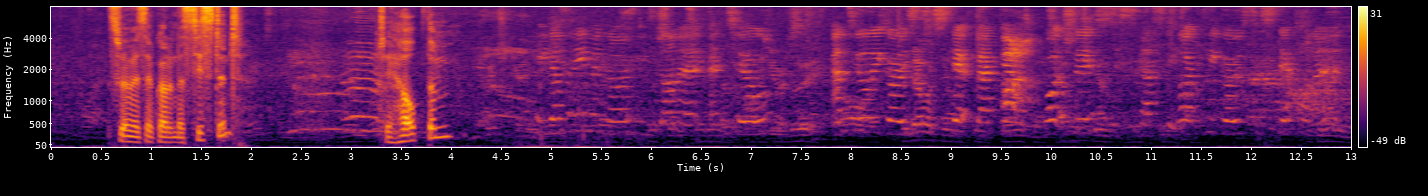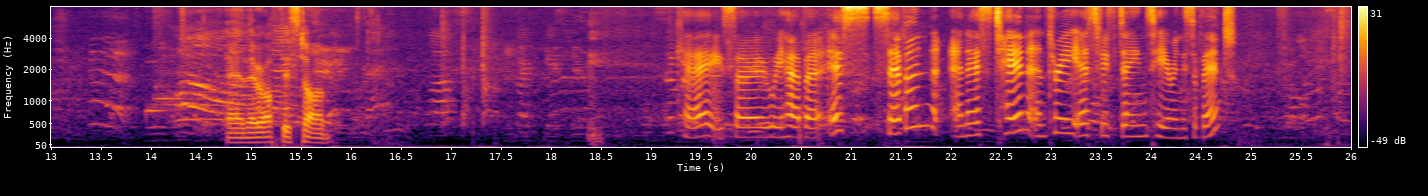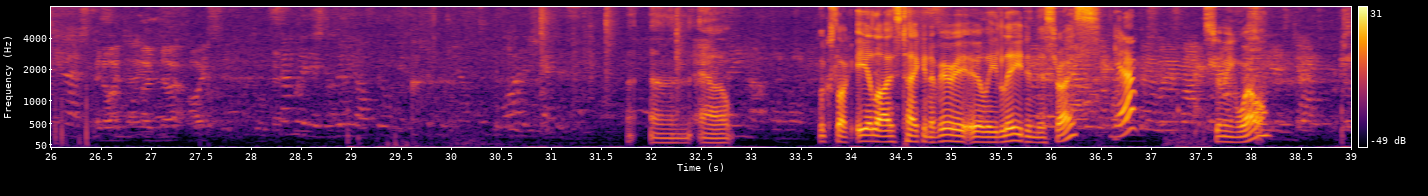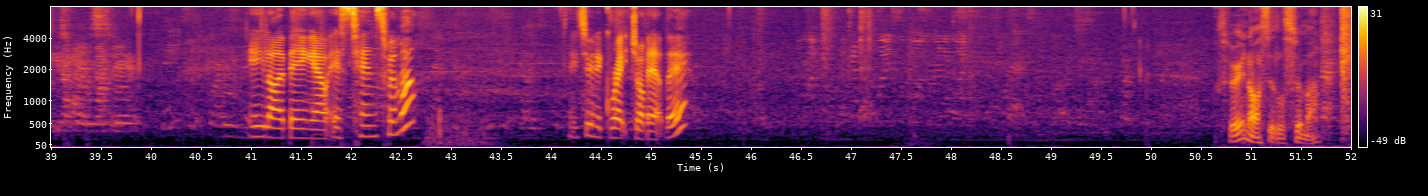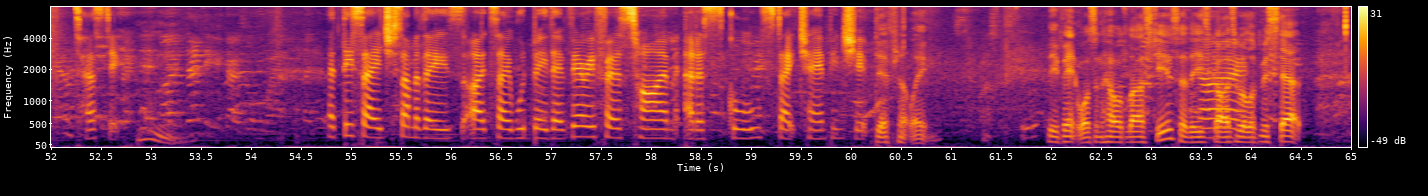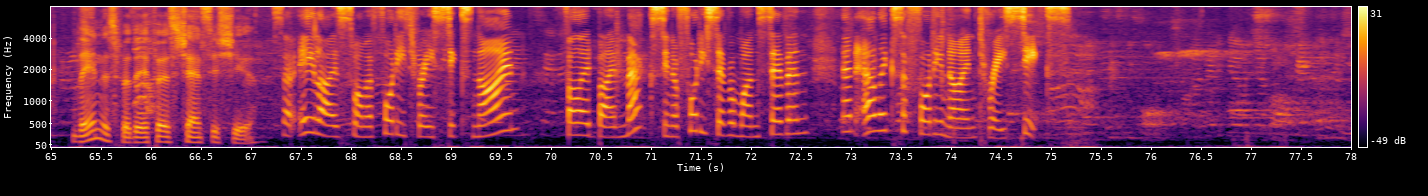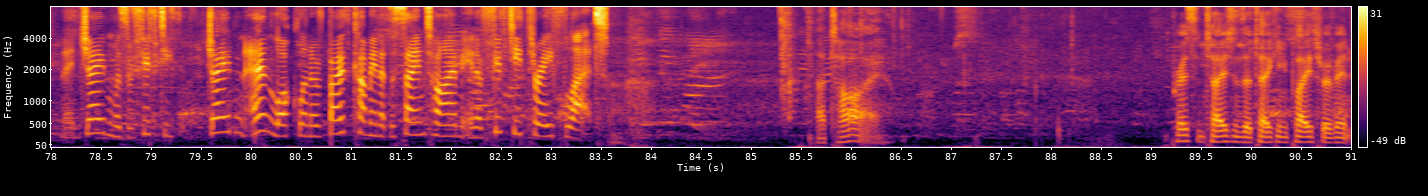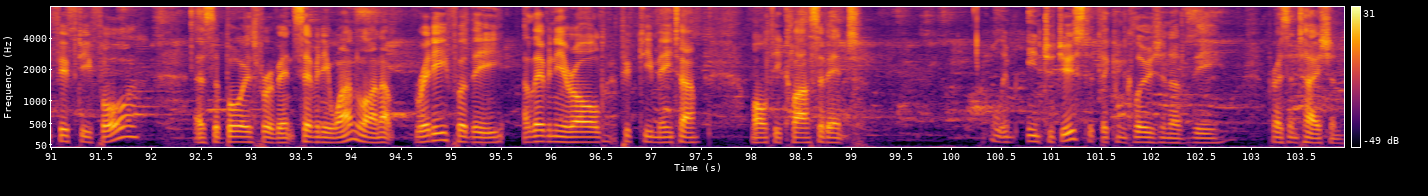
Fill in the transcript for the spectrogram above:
swimmers have got an assistant to help them. He doesn't even know he's done it until until he goes to step back in. Watch this. Like he goes to step on it. And they're off this time. Okay, so we have a S7, an S10 and three S15s here in this event. And our looks like Eli's taken a very early lead in this race, Yep. swimming well. Eli being our S10 swimmer. He's doing a great job out there. Looks very nice little swimmer. Fantastic. At this age, some of these I'd say would be their very first time at a school state championship. Definitely. The event wasn't held last year, so these guys will have missed out then. This for their first chance this year. So Eli's swum a 43.69, followed by Max in a 47.17 and Alex a 49.36. Then Jaden was a 50. Jaden and Lachlan have both come in at the same time in a 53 flat. A tie. Presentations are taking place for event 54 as the boys for event 71 line up ready for the 11 year old 50 metre multi class event. Will introduced at the conclusion of the presentation.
